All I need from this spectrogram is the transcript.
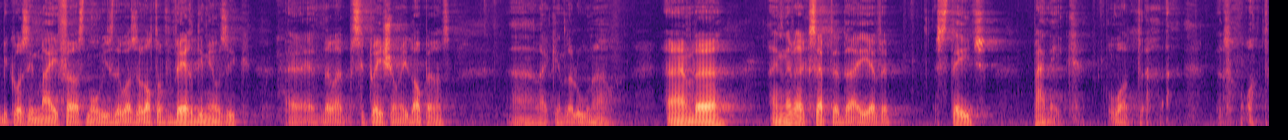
Because in my first movies there was a lot of Verdi music, uh, there were situations with operas, uh, like in La Luna. And uh, I never accepted I have a stage panic, what, what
